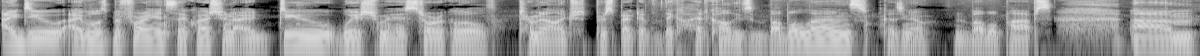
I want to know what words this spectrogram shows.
I do. I will. Before I answer that question, I do wish from a historical terminology perspective that they had called these bubble loans because you know the bubble pops. Um,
